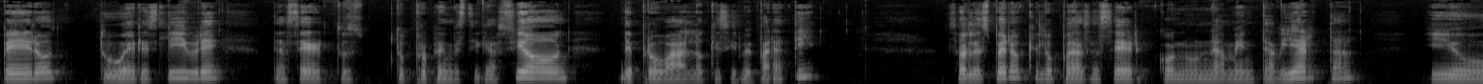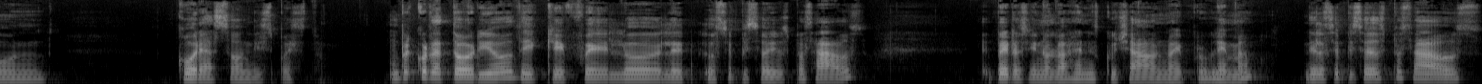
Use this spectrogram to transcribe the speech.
Pero tú eres libre de hacer tu propia investigación, de probar lo que sirve para ti. Solo espero que lo puedas hacer con una mente abierta y un corazón dispuesto. Un recordatorio de que fue lo de los episodios pasados, pero si no lo han escuchado no hay problema. De los episodios pasados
